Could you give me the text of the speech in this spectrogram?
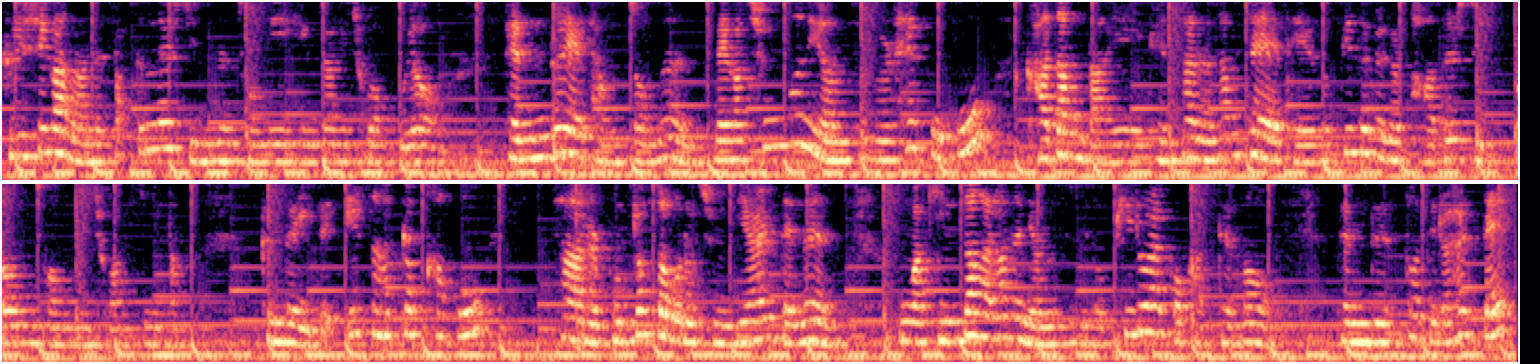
그 시간 안에 딱 끝낼 수 있는 점이 굉장히 좋았고요. 밴드의 장점은 내가 충분히 연습을 해보고 가장 나의 괜찮은 상태에 대해서 피드백을 받을 수 있던 점이 좋았습니다. 근데 이제 1차 합격하고 2차를 본격적으로 준비할 때는 뭔가 긴장을 하는 연습이 더 필요할 것 같아서 밴드 스터디를 할 때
